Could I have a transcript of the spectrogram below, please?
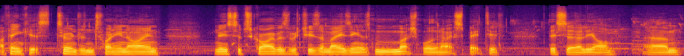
I think it's 229 new subscribers, which is amazing. It's much more than I expected this early on. Um,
